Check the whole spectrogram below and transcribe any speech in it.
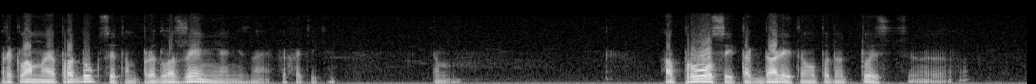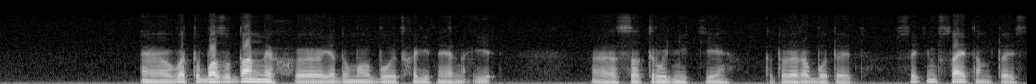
рекламная продукция, там, предложения, не знаю, как хотите, там, опросы и так далее и тому подобное. То есть э, э, в эту базу данных, э, я думаю, будет входить, наверное, и э, сотрудники, которые работают с этим сайтом, то есть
